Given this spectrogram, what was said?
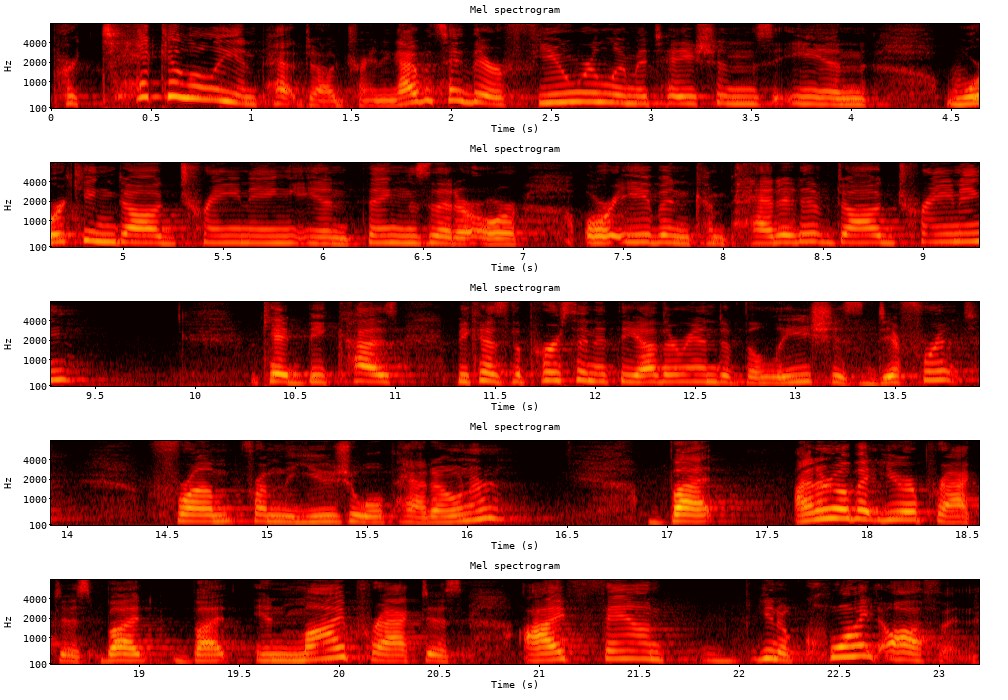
particularly in pet dog training. I would say there are fewer limitations in working dog training, in things that are, or, or even competitive dog training. Okay, because, because the person at the other end of the leash is different from, from the usual pet owner. But I don't know about your practice, but, but in my practice, I found, you know, quite often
